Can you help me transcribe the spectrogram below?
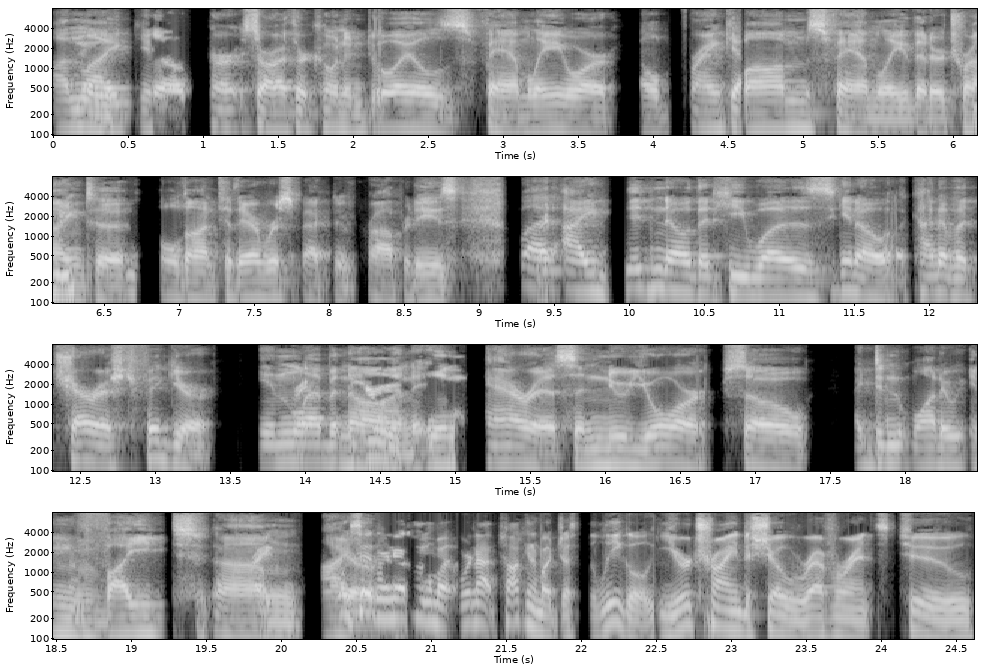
unlike you know Sir Arthur Conan Doyle's family or. Frank Baum's family that are trying to hold on to their respective properties. But I did know that he was, you know, kind of a cherished figure in Right. Lebanon, in Paris, in New York. So I didn't want to invite um, I said we're not talking about we're not talking about just the legal. You're trying to show reverence to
